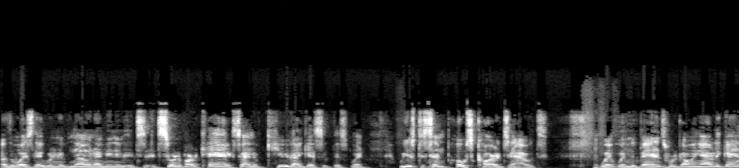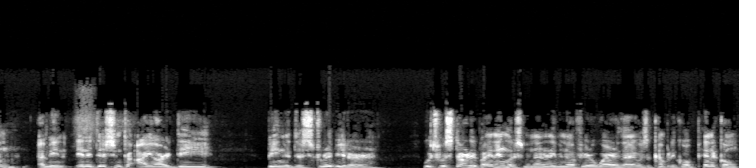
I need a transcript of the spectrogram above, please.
Otherwise, they wouldn't have known. I mean, it's it's sort of archaic, kind of cute, I guess, at this point. We used to send postcards out when, when the bands were going out again. I mean, in addition to IRD being a distributor, which was started by an Englishman. I don't even know if you're aware of that. It was a company called Pinnacle.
